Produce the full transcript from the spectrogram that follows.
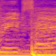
pretend.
